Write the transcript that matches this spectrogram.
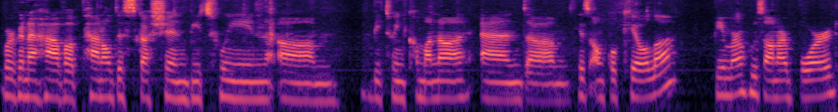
we're going to have a panel discussion between um, between Kamana and um, his uncle Keola Beamer, who's on our board,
